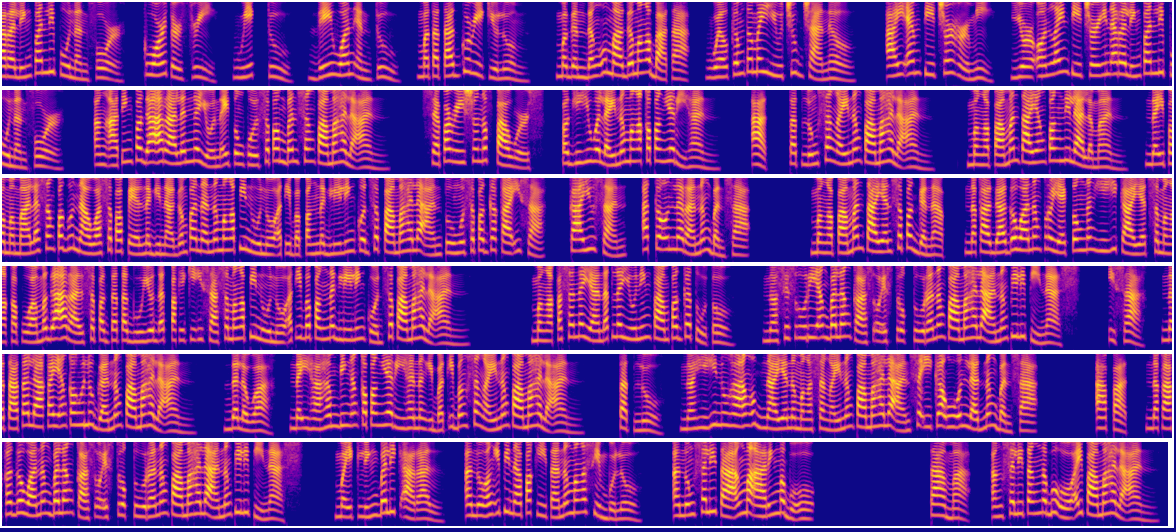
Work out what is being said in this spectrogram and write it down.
Araling Panlipunan 4, Quarter 3, Week 2, Day 1 and 2, Matatag Curriculum. Magandang umaga mga bata, welcome to my YouTube channel. I am Teacher Hermie, your online teacher in Araling Panlipunan 4. Ang ating pag-aaralan ngayon ay tungkol sa pambansang pamahalaan. Separation of powers, paghihiwalay ng mga kapangyarihan. At, tatlong sangay ng pamahalaan. Mga pamantayang pangnilalaman, na ipamamalas ang pag-unawa sa papel na ginagampanan ng mga pinuno at iba pang naglilingkod sa pamahalaan tungo sa pagkakaisa, kaayusan, at kaunlaran ng bansa. Mga pamantayan sa pagganap, nakagagawa ng proyektong nanghihikayat sa mga kapwa mag-aaral sa pagtataguyod at pakikiisa sa mga pinuno at iba pang naglilingkod sa pamahalaan. Mga kasanayan at layuning pampagkatuto. Nasisuri ang balangkas o estruktura ng pamahalaan ng Pilipinas. Isa, natatalakay ang kahulugan ng pamahalaan. Dalawa, naihahambing ang kapangyarihan ng iba't ibang sangay ng pamahalaan. Tatlo, nahihinuha ang ugnayan ng mga sangay ng pamahalaan sa ikauunlad ng bansa. Apat, nakakagawa ng balangkas o estruktura ng pamahalaan ng Pilipinas. Maikling balik-aral. Ano ang ipinapakita ng mga simbolo? Anong salita ang maaring mabuo? Tama. Ang salitang nabuo ay pamahalaan.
